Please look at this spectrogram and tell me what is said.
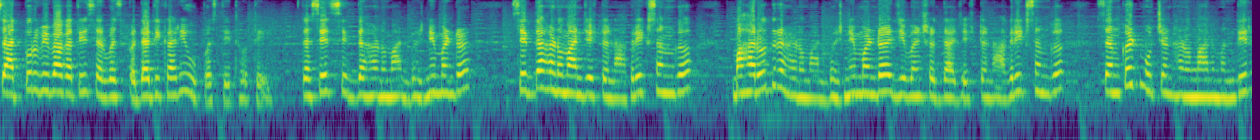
सातपूर विभागातील सर्वच पदाधिकारी उपस्थित होते. तसेच सिद्ध हनुमान भजनी मंडळ सिद्ध हनुमान ज्येष्ठ नागरिक संघ महारुद्र हनुमान भजनी मंडळ जीवनश्रद्धा ज्येष्ठ नागरिक संघ संकटमोचन हनुमान मंदिर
